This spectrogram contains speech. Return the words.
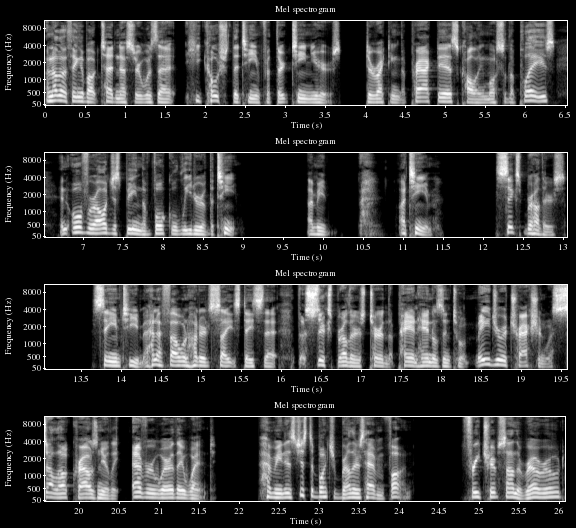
Another thing about Ted Nesser was that he coached the team for 13 years, directing the practice, calling most of the plays, and overall just being the vocal leader of the team. I mean, a team. Six brothers. Same team. NFL 100 site states that the six brothers turned the panhandles into a major attraction with sellout crowds nearly everywhere they went. I mean, it's just a bunch of brothers having fun. Free trips on the railroad,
